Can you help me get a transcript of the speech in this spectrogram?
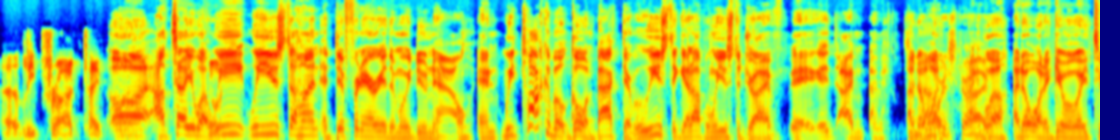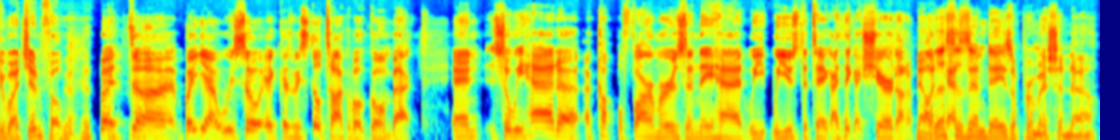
uh, leapfrog type. Oh, fun. I'll tell you what. We we used to hunt a different area than we do now, and we talk about going back there. But we used to get up and we used to drive. eh, I'm, I'm, I don't hour's want, drive. Well, I don't want to give away too much info. Yeah, it- but uh, but yeah, we so because we still talk about going back, and so we had a, a couple farmers, and they had we we used to take. I think I shared on a Now podcast. this is in days of permission now.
